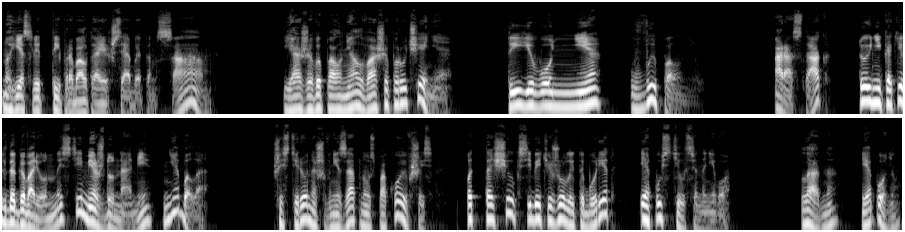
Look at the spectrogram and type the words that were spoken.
Но если ты проболтаешься об этом сам... Я же выполнял ваше поручение. Ты его не выполнил. А раз так, то и никаких договоренностей между нами не было. Шестереныш, внезапно успокоившись, подтащил к себе тяжелый табурет и опустился на него. «Ладно, я понял.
